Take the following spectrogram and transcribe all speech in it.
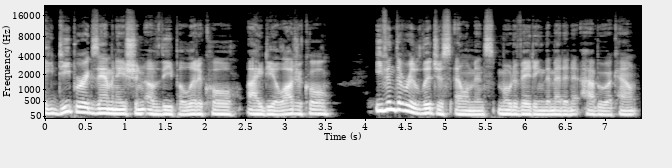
A deeper examination of the political, ideological, even the religious elements motivating the Medinet Habu account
